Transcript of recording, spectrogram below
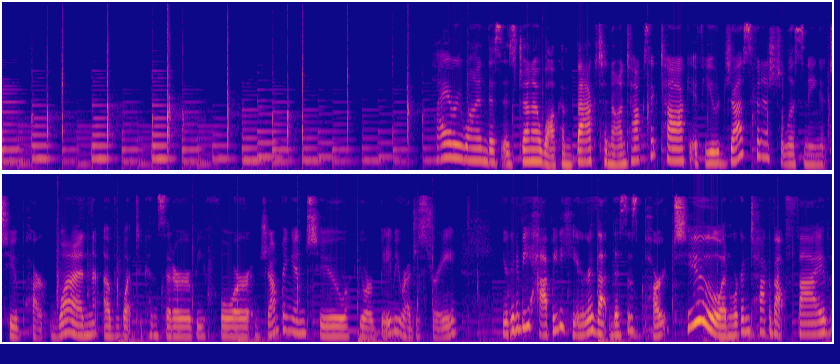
Hi, everyone. This is Jenna. Welcome back to Non Toxic Talk. If you just finished listening to part one of what to consider before jumping into your baby registry, you're going to be happy to hear that this is part two. And we're going to talk about five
